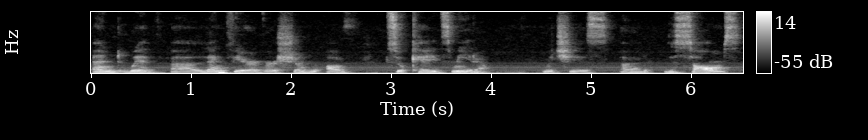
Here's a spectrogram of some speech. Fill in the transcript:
and with a lengthier version of Pesukei Dezimra, which is uh, the Psalms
